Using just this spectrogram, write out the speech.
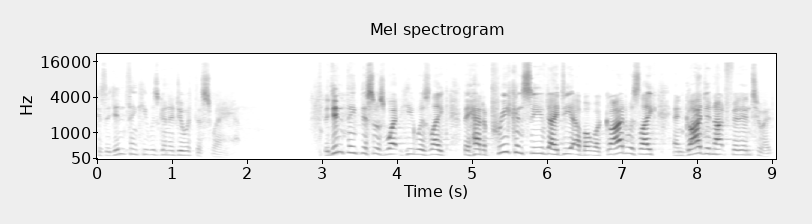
because they didn't think He was going to do it this way. They didn't think this was what he was like. They had a preconceived idea about what God was like, and God did not fit into it.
